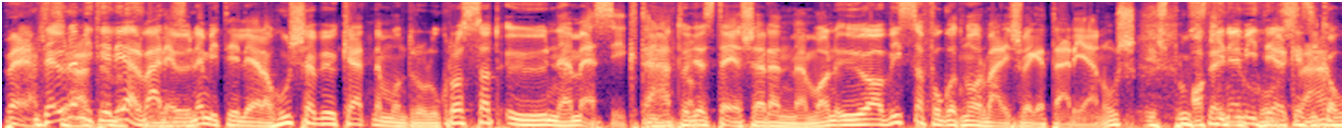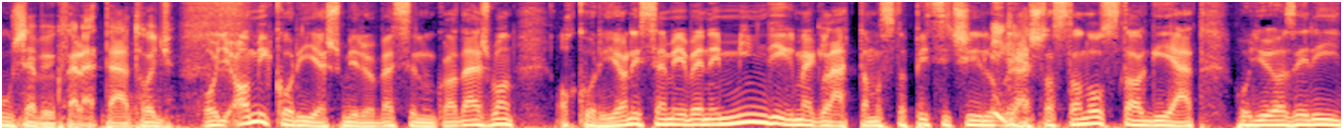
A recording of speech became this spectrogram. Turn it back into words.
Persze, de ő nem hát ítéli el, várja, ő nem ítéli el a húsevőket, nem mond róluk rosszat, ő nem eszik. Tehát, hogy ez teljesen rendben van. Ő a visszafogott normális vegetáriánus, És plusz aki nem ítélkezik hozzá- a húsevők felett. Tehát, hogy hogy amikor ilyesmiről beszélünk adásban, akkor Jani szemében én mindig megláttam azt a pici csillogást, azt a nosztalgiát, hogy ő azért így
